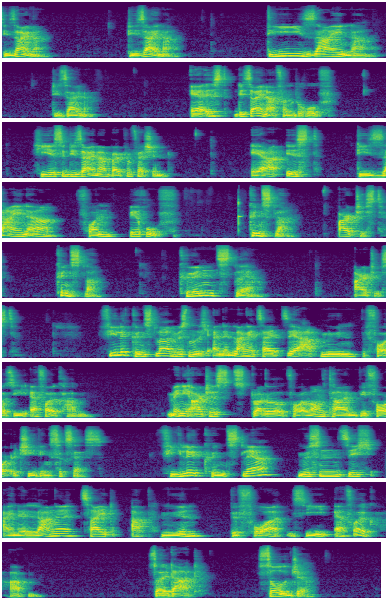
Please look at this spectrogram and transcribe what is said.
Designer, Designer, Designer, Designer. Er ist Designer von Beruf. He is a designer by profession. Er ist Designer von Beruf. Künstler, Artist, Künstler, Künstler, Artist. Viele Künstler müssen sich eine lange Zeit sehr abmühen, bevor sie Erfolg haben. Many artists struggle for a long time before achieving success. Viele Künstler müssen sich eine lange Zeit abmühen, bevor sie Erfolg haben. Soldat, Soldier,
